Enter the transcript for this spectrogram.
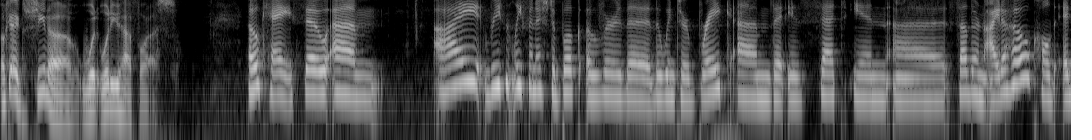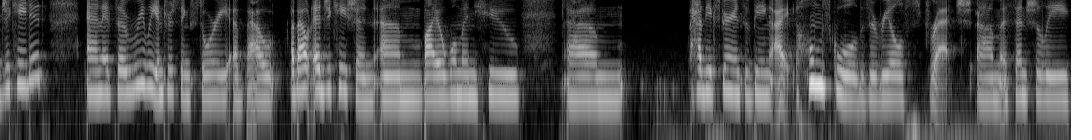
Okay, Sheena, what what do you have for us? Okay, so um, I recently finished a book over the, the winter break um, that is set in uh, southern Idaho called Educated and it's a really interesting story about about education um, by a woman who um, had the experience of being I, homeschooled is a real stretch. Um, essentially,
